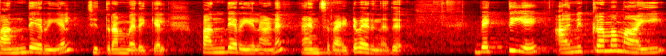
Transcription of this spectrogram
പന്തെറിയൽ ചിത്രം വരയ്ക്കൽ. പന്തെറിയലാണ് ആൻസറായിട്ട് വരുന്നത്. വ്യക്തിയെ അനുക്രമമായി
